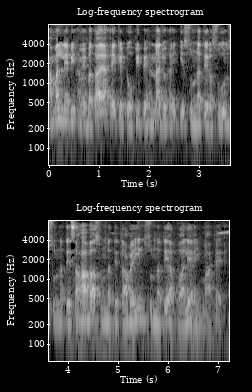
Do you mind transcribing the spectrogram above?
عمل نے بھی ہمیں بتایا ہے کہ ٹوپی پہننا جو ہے یہ سنت رسول، سنت صحابہ، سنت تابعین، سنت اقوال ائمہ ہے۔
